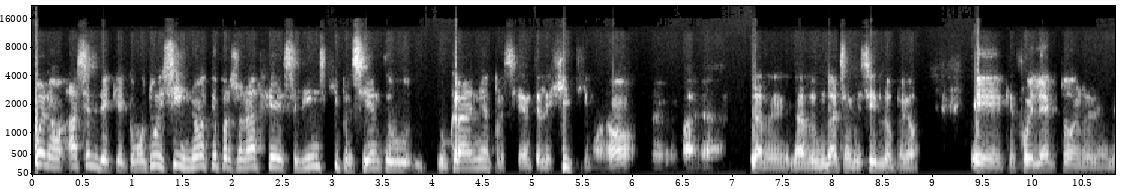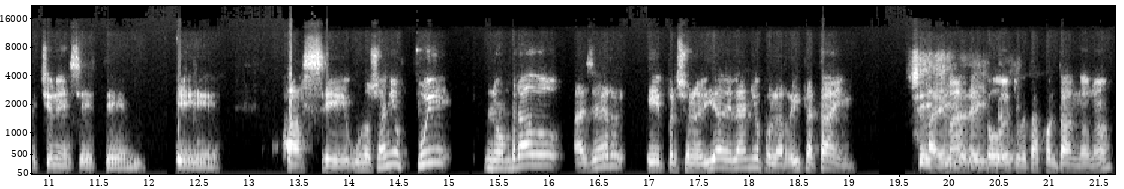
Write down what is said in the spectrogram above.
bueno, hacen de que, como tú decís, ¿no? Este personaje, Zelensky, presidente de Ucrania, presidente legítimo, ¿no? Para la, la redundancia decirlo, pero eh, que fue electo en elecciones este, eh, hace unos años, fue nombrado ayer eh, personalidad del año por la revista Time. Además de todo esto que estás contando, ¿no?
